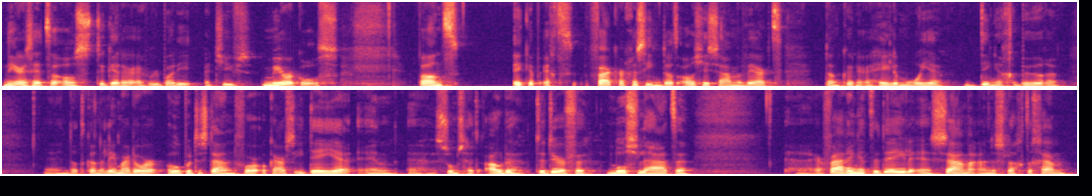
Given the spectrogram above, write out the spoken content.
neerzetten als Together Everybody Achieves Miracles. Want ik heb echt vaker gezien dat als je samenwerkt, dan kunnen er hele mooie dingen gebeuren. En dat kan alleen maar door open te staan voor elkaars ideeën en uh, soms het oude te durven loslaten, uh, ervaringen te delen en samen aan de slag te gaan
